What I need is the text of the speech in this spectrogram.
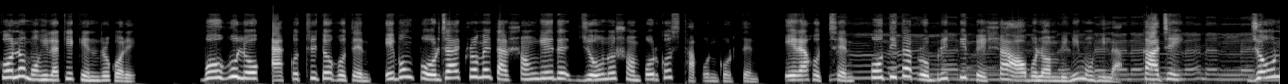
কোনো মহিলাকে কেন্দ্র করে বহু লোক একত্রিত হতেন এবং পর্যায়ক্রমে তার সঙ্গে যৌন সম্পর্ক স্থাপন করতেন। এরা হচ্ছেন পতিতা প্রবৃত্তি পেশা অবলম্বিনী মহিলা। কাজেই যৌন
